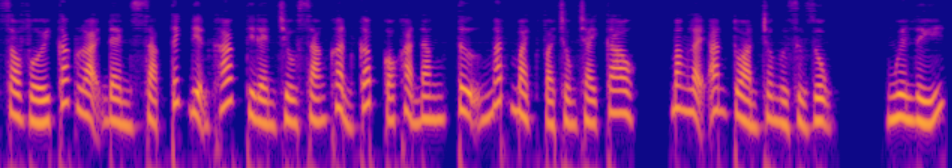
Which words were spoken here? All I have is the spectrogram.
So với các loại đèn sạc tích điện khác thì đèn chiếu sáng khẩn cấp có khả năng tự ngắt mạch và chống cháy cao, mang lại an toàn cho người sử dụng. Nguyên lý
